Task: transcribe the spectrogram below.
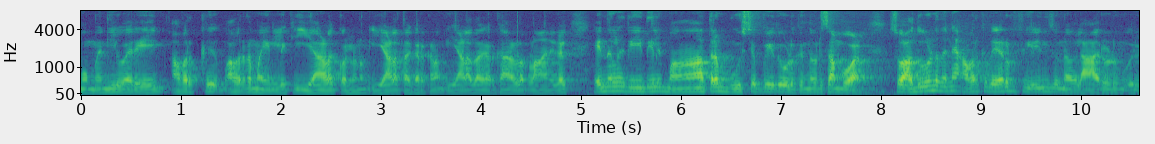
മൊമെന്റിൽ വരെയും അവർക്ക് അവരുടെ മൈൻഡിലേക്ക് ഇയാളെ കൊല്ലണം ഇയാളെ തകർക്കണം ഇയാളെ തകർക്കാനുള്ള പ്ലാനുകൾ എന്നുള്ള രീതിയിൽ മാത്രം ബൂസ്റ്റപ്പ് ചെയ്ത് കൊടുക്കുന്ന ഒരു സംഭവമാണ്. സോ അതുകൊണ്ട് തന്നെ അവർക്ക് വേറൊരു ഫീലിങ്സ് ഉണ്ടാവില്ല. ആരോടും ഒരു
